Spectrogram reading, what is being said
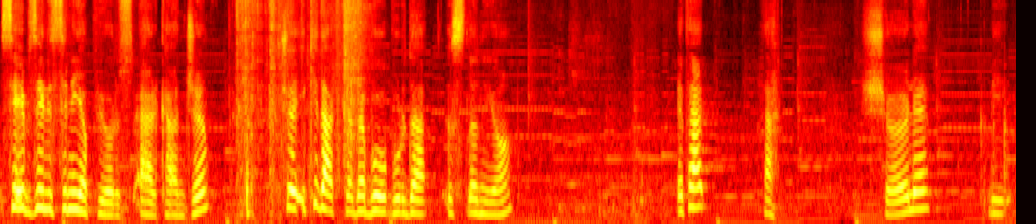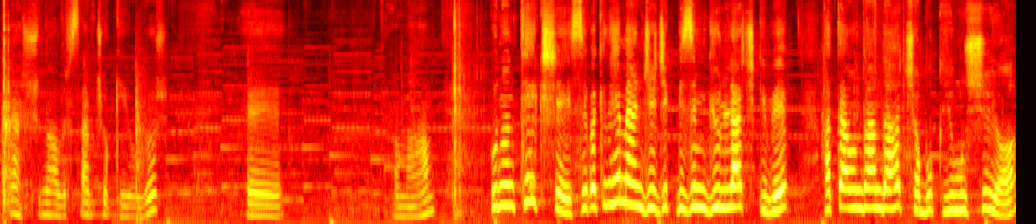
sebzelisini yapıyoruz Erkancığım. Şöyle iki dakikada bu burada ıslanıyor. Efendim? Heh. Şöyle bir heh, şunu alırsam çok iyi olur. Ee, tamam. Bunun tek şeysi bakın hemencecik bizim güllaç gibi hatta ondan daha çabuk yumuşuyor.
